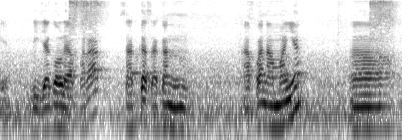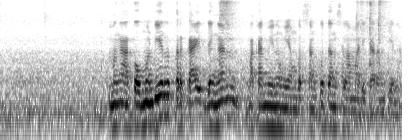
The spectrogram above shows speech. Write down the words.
ya, dijaga oleh aparat. Satgas akan apa namanya uh, mengakomodir terkait dengan makan minum yang bersangkutan selama di karantina.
